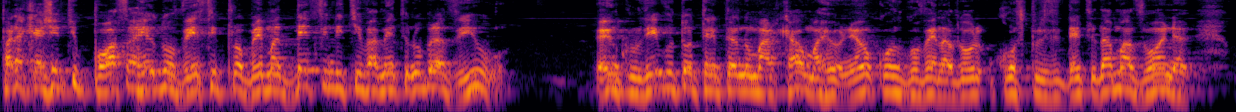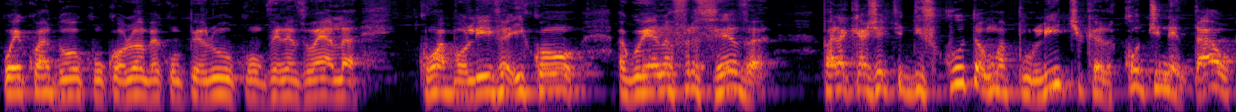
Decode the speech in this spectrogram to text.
para que a gente possa resolver esse problema definitivamente no Brasil. Eu, inclusive, estou tentando marcar uma reunião com os governadores, com os presidentes da Amazônia, com o Equador, com Colômbia, com Peru, com Venezuela, com a Bolívia e com a Guiana Francesa, para que a gente discuta uma política continental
